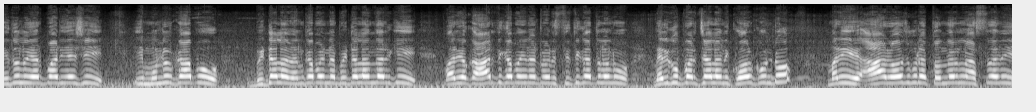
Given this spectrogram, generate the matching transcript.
నిధులు ఏర్పాటు చేసి ఈ మున్నూరు కాపు బిడ్డల వెనుకబడిన బిడ్డలందరికీ వారి యొక్క ఆర్థికమైనటువంటి స్థితిగతులను మెరుగుపరచాలని కోరుకుంటూ మరి ఆ రోజు కూడా తొందరలో వస్తుందని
